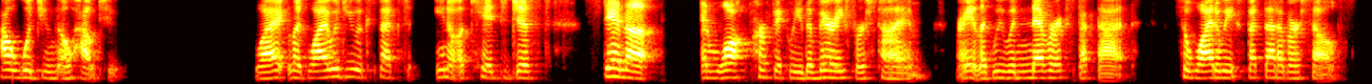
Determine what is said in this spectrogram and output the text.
how would you know how to why like why would you expect you know a kid to just stand up and walk perfectly the very first time right? Like we would never expect that. So why do we expect that of ourselves?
